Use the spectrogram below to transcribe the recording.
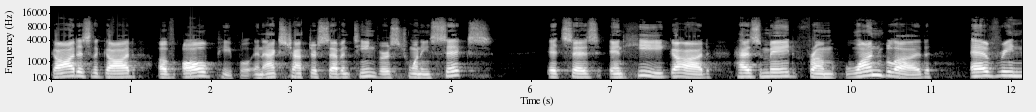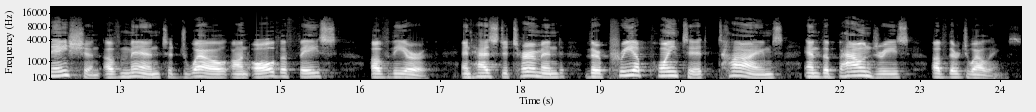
God is the God of all people. In Acts chapter 17, verse 26, it says, And he, God, has made from one blood every nation of men to dwell on all the face of the earth, and has determined their pre appointed times and the boundaries of their dwellings.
